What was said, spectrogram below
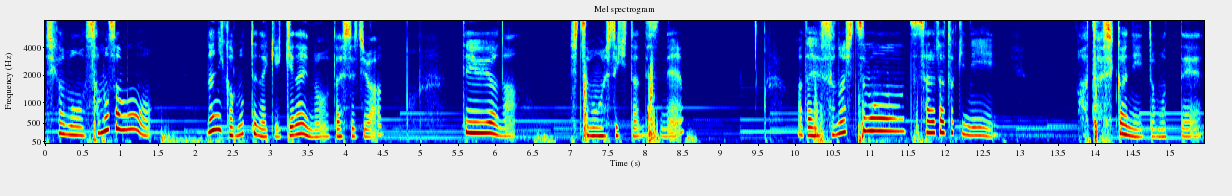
しかも、そもそも、何か持ってなきゃいけないの？私たちは。っていうような質問をしてきたんですね。私、その質問された時に、あ、確かにと思って、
